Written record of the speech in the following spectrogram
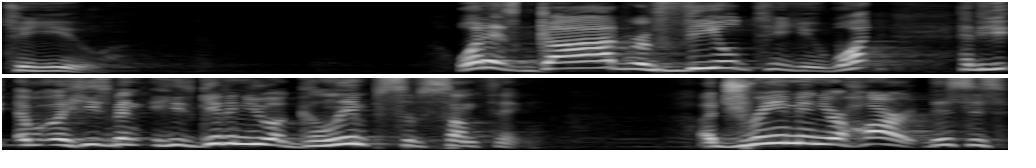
to you? What has God revealed to you? What have you, uh, he's, been, he's given you a glimpse of something, a dream in your heart. This is,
